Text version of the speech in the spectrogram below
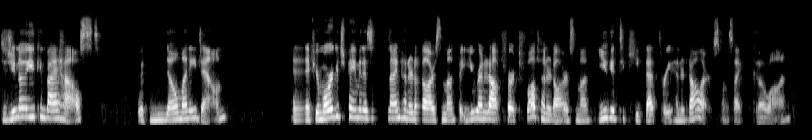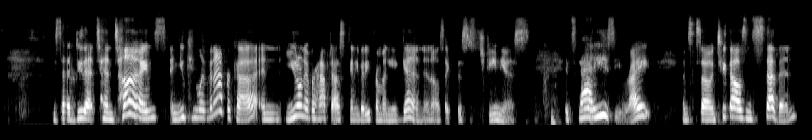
Did you know you can buy a house with no money down? And if your mortgage payment is $900 a month, but you rent it out for $1,200 a month, you get to keep that $300. I was like, Go on. He said, Do that 10 times and you can live in Africa and you don't ever have to ask anybody for money again. And I was like, This is genius. It's that easy, right? And so in 2007,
